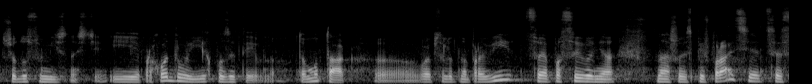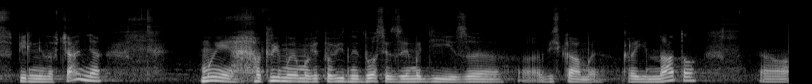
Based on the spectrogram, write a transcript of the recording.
щодо сумісності і проходили їх позитивно. Тому так, е, ви абсолютно праві. Це посилення нашої співпраці, це спільні навчання. Ми отримуємо відповідний досвід взаємодії з е, військами країн НАТО. Е,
